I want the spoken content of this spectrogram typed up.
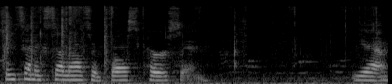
Satanic sellouts and false person. Yeah.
